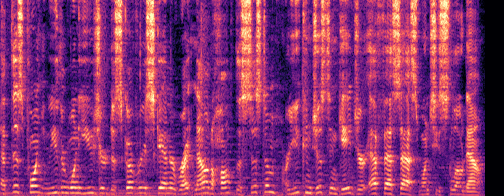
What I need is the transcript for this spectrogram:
At this point, you either want to use your Discovery Scanner right now to honk the system, or you can just engage your FSS once you slow down.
